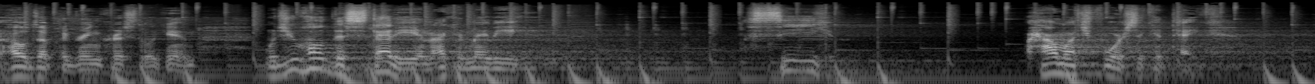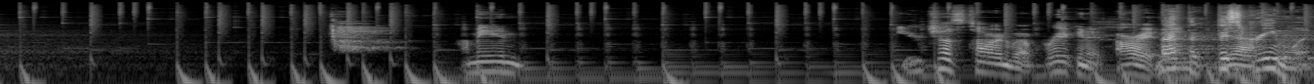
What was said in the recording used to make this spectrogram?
holds up the green crystal again. Would you hold this steady and I could maybe see how much force it could take? I mean, you're just talking about breaking it. All right, Not man. the, this yeah. green one.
